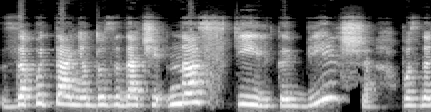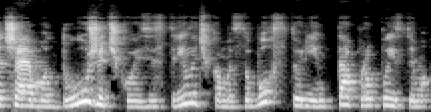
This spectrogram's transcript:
Запитання до задачі наскільки більше позначаємо дужечкою зі стрілочками з обох сторін та прописуємо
